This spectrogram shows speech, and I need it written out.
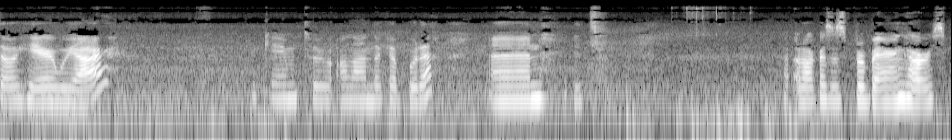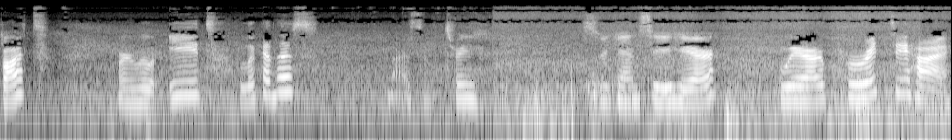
So here we are. We came to Olando Kepurė and it Rokas is preparing our spot where we'll eat. Look at this massive tree. So you can see here, we are pretty high.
